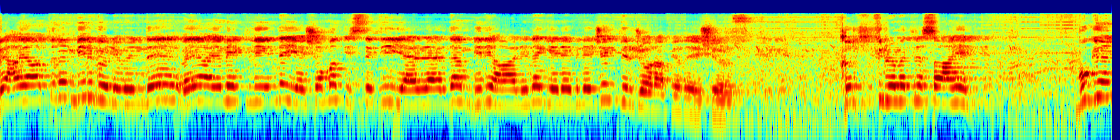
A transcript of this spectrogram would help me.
ve hayatının bir bölümünde veya emekliliğinde yaşamak istediği yerlerden biri haline gelebilecek bir coğrafyada yaşıyoruz. 42 kilometre sahil. Bugün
